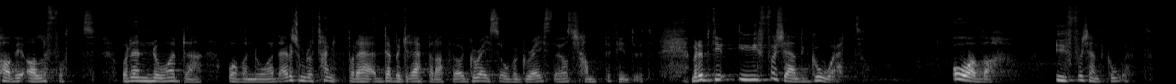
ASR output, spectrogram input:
har vi alle fått. Og det er nåde over nåde. Jeg vet ikke om du har tenkt på det, det begrepet der før. Grace over grace. Det høres kjempefint ut. Men det betyr ufortjent godhet. Over ufortjent godhet.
